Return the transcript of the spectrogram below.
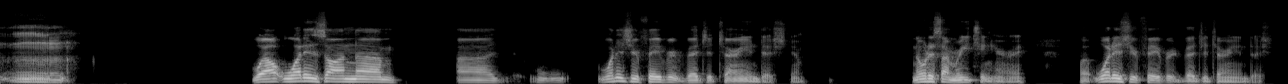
Mm. Well, what is on um uh what is your favorite vegetarian dish, Jim? Notice I'm reaching here, eh? But what is your favorite vegetarian dish?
